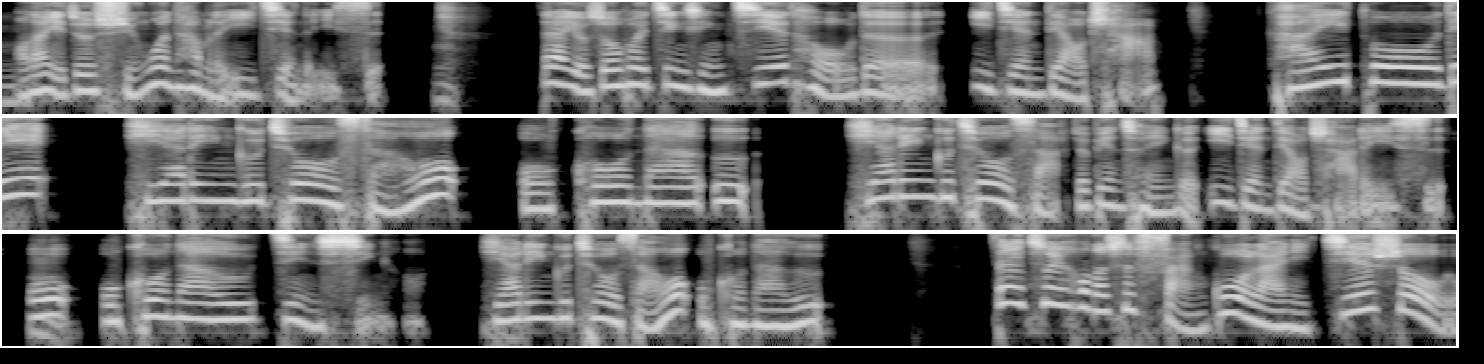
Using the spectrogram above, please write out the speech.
嗯好，那也就是询问他们的意見的意思。 嗯再来，有时候会进行街头的意見調查。街頭でヒアリング調査を行う。ヒアリング調査就变成一个意見調查的意思。を行う进行。ヒアリング調査を行う。在最后呢，是反过来，你接受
